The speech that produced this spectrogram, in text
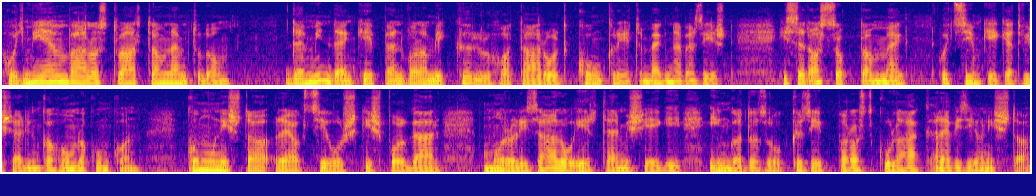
Hogy milyen választ vártam, nem tudom, de mindenképpen valami körülhatárolt, konkrét megnevezést, hiszen azt szoktam meg, hogy címkéket viselünk a homlokunkon. Kommunista, reakciós, kispolgár, moralizáló, értelmiségi, ingadozó, középparaszt, kulák, revizionista.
